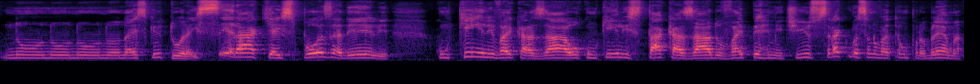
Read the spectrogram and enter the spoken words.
no, no, no, na escritura. E será que a esposa dele, com quem ele vai casar ou com quem ele está casado, vai permitir isso? Será que você não vai ter um problema?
